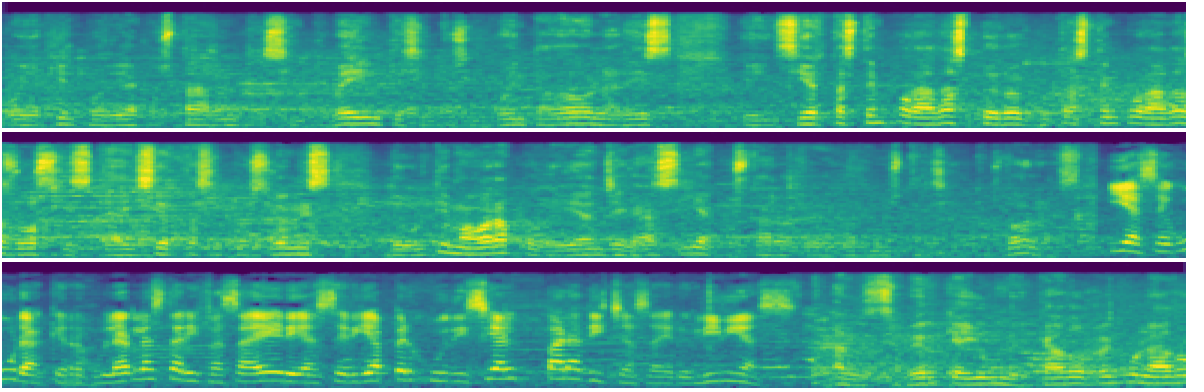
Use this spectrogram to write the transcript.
Guayaquil podría costar entre 120 y 150 dólares en ciertas temporadas, pero en otras temporadas, o si es que hay ciertas situaciones de última hora, podrían llegar sí a costar alrededor de unos 300 dólares. Y asegura que regular las tarifas aéreas sería perjudicial para dichas aerolíneas. Al saber que hay un mercado regulado,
